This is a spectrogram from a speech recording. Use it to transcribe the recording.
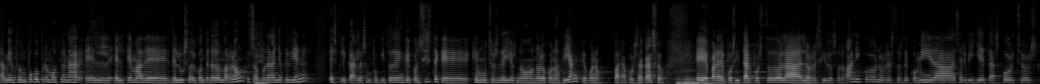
también fue un poco promocionar el, el tema de- del uso del contenedor marrón, que se va a poner el año que viene, explicarles un poquito de en qué consiste, que, que muchos de ellos no, no lo conocían, que bueno, para por si acaso, eh, para depositar pues todos los residuos orgánicos, los restos de comida, servilletas, corchos.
